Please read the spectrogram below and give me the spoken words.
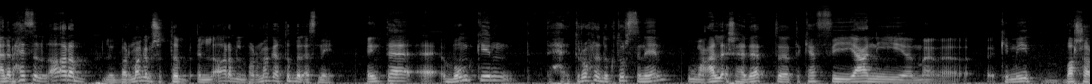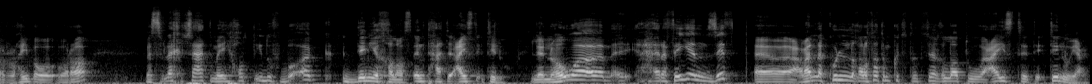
أنا بحس إن الأقرب للبرمجة مش الطب الأقرب للبرمجة طب الأسنان أنت ممكن تروح لدكتور سنان ومعلق شهادات تكفي يعني كمية بشر رهيبة وراه بس في الآخر ساعة ما يحط إيده في بقك الدنيا خلاص أنت. عايز تقتله لأن هو حرفيا زفت آه عمل لك كل الغلطات ممكن تغلط وعايز تقتله يعني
